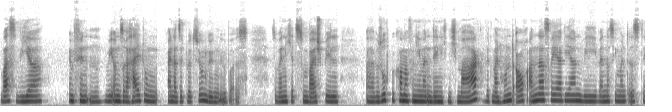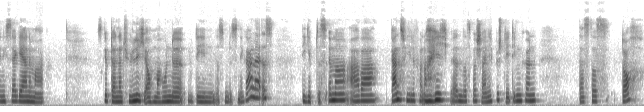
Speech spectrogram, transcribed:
was wir empfinden, wie unsere Haltung einer Situation gegenüber ist. Also wenn ich jetzt zum Beispiel äh, Besuch bekomme von jemandem, den ich nicht mag, wird mein Hund auch anders reagieren, wie wenn das jemand ist, den ich sehr gerne mag. Es gibt dann natürlich auch mal Hunde, denen das ein bisschen egaler ist. Die gibt es immer, aber ganz viele von euch werden das wahrscheinlich bestätigen können, dass das doch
